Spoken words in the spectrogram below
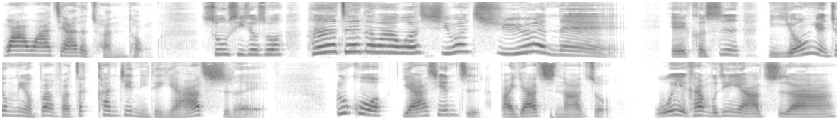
哇哇家的传统。苏西就说：“啊，真的吗？我喜欢许愿呢。诶，可是你永远就没有办法再看见你的牙齿了。诶，如果牙仙子把牙齿拿走。”我也看不见牙齿啊，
